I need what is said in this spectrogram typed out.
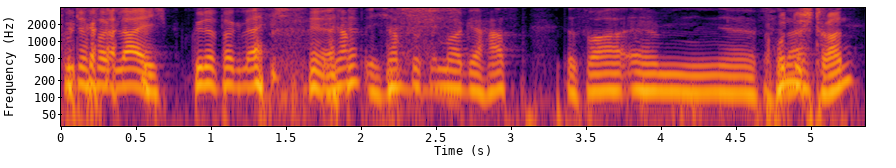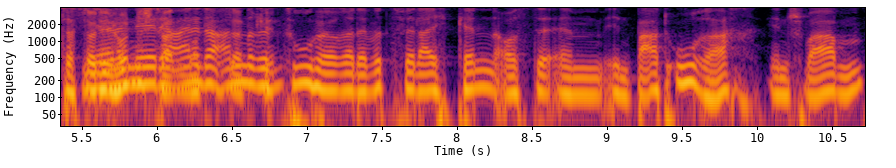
Guter Vergleich, guter Vergleich. Ich habe ich hab das immer gehasst. Das war ähm, äh, Hundestrand, das soll ja, den nee, Hundestrand der eine oder andere? Zuhörer, der wird es vielleicht kennen aus der ähm, in Bad Urach in Schwaben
